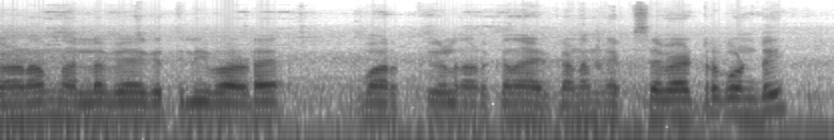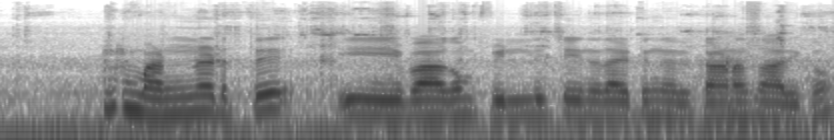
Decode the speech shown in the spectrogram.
കാണാം. നല്ല വേഗത്തിൽ ഇവിടെ വർക്കുകൾ നടക്കുന്നതായിട്ട് കാണാം എക്സവേറ്റർ കൊണ്ട് മണ്ണെടുത്ത് ഈ ഭാഗം ഫില്ല് ചെയ്യുന്നതായിട്ട് നിങ്ങൾക്ക് കാണാൻ സാധിക്കും.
